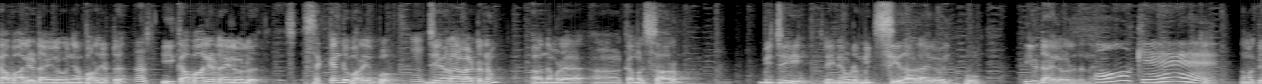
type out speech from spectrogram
കബാലി ഡയലോഗ് ഞാൻ പറഞ്ഞിട്ട് ഈ കബാലി ഡയലോഗ് സെക്കൻഡ് പറയുമ്പോൾ ജയറാമേട്ടനും നമ്മുടെ കമൽ സാറും വിജയും രീന കൂടെ മിക്സ് ചെയ്ത ആ ഡയലോഗിൽ പോകും ഈ ഡയലോഗിൽ തന്നെ. ഓക്കേ. നമുക്ക്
